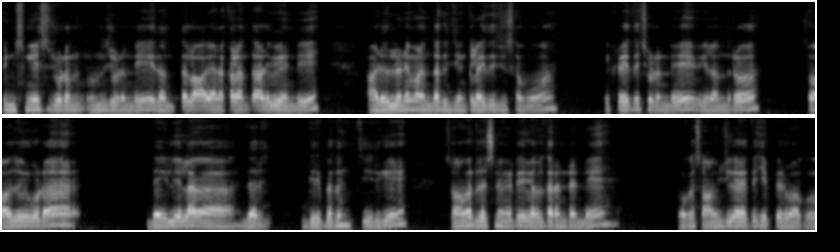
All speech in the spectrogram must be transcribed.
ఫినిషింగ్ వేసి చూడ ఉంది చూడండి. ఇదంతా లా వెనకాలంతా అడవి అండి. అడవిలోనే మనం ఇందాక జింకలు అయితే చూసాము. ఇక్కడైతే చూడండి వీళ్ళందరూ సాధువులు కూడా డైలీ ఇలాగ దర్ గిరిపథం తిరిగి స్వామివారి దర్శనం అయితే వెళ్తారంటండి. ఒక స్వామీజీ గారు అయితే చెప్పారు మాకు.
